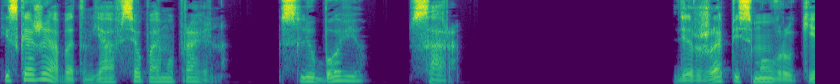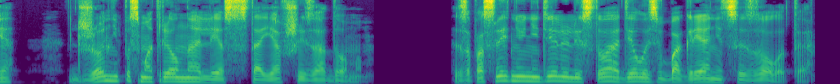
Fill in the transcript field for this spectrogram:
и скажи об этом, я все пойму правильно. С любовью, Сара. Держа письмо в руке, Джонни посмотрел на лес, стоявший за домом. За последнюю неделю листва оделась в багрянец и золото.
